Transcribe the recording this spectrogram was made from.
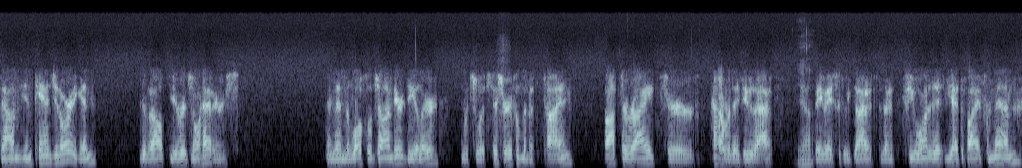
down in Tangent, Oregon, developed the original headers, and then the local John Deere dealer, which was Fisher Implement at the time, bought the rights or however they do that. Yeah. They basically got it. So that if you wanted it, you had to buy it from them.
